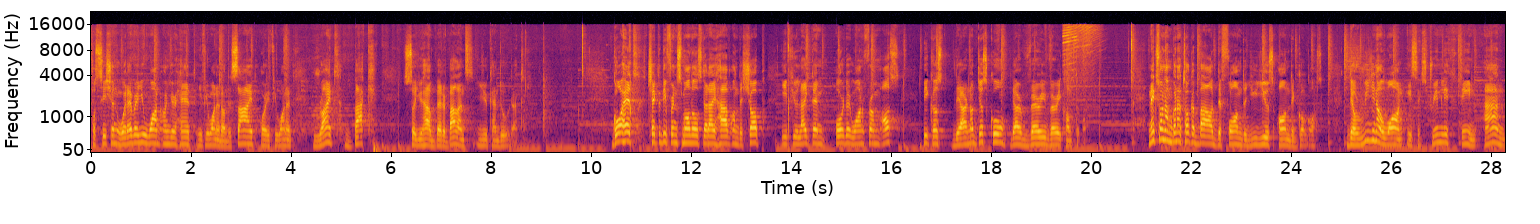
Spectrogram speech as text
position whatever you want on your head, if you want it on the side or if you want it right back so you have better balance, you can do that. Go ahead, check the different models that I have on the shop. If you like them, order one from us because they are not just cool, they are very, very comfortable. Next one, I'm gonna talk about the foam that you use on the goggles. The original one is extremely thin and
